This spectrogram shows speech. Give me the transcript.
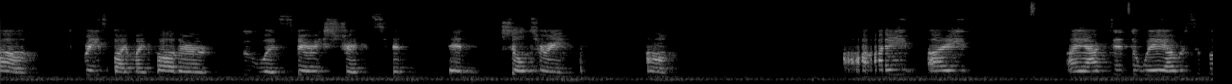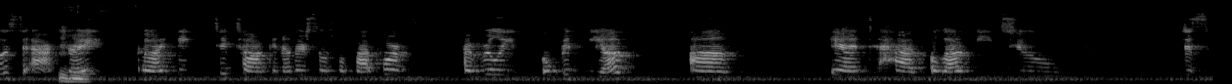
um, raised by my father, who was very strict and and sheltering. Um, I I I acted the way I was supposed to act, Mhm. right? So I think TikTok and other social platforms have really opened me up um, and have allowed me to dis-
